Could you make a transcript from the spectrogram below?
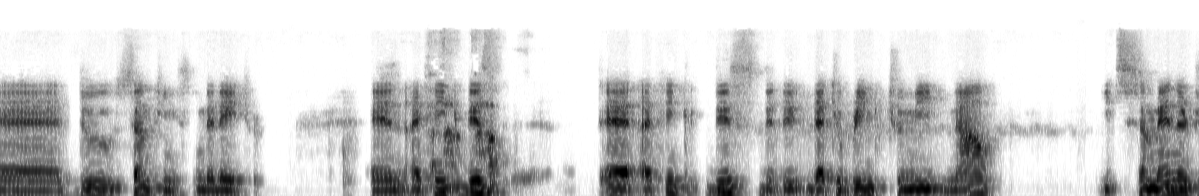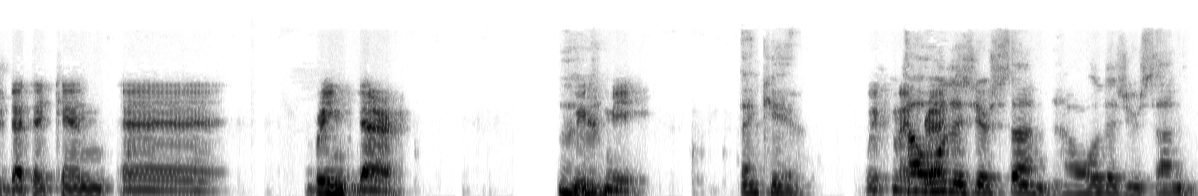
uh, do something in the nature. And i think this uh, i think this that you bring to me now it's some energy that i can uh, bring there mm-hmm. with me. Thank you. With my how old is your son? How old is your son?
